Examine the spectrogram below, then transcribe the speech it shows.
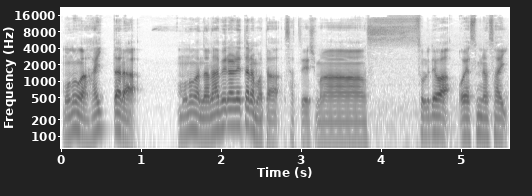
物が入ったら、物が並べられたらまた撮影します。それではおやすみなさい。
